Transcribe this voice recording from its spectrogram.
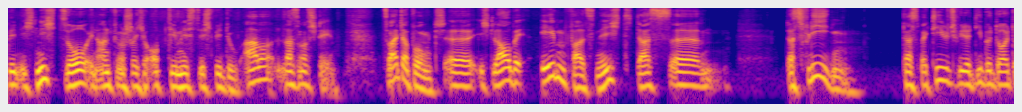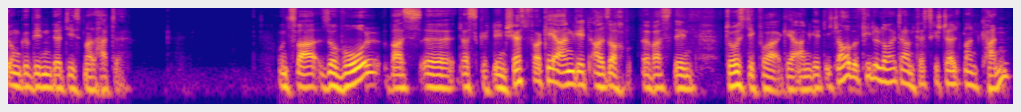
bin ich nicht so in Anführungsstriche optimistisch wie du. Aber lassen wir es stehen. Zweiter Punkt. Äh, ich glaube ebenfalls nicht, dass äh, das Fliegen perspektivisch wieder die Bedeutung gewinnen wird, die es mal hatte. Und zwar sowohl was äh, das, den Geschäftsverkehr angeht, als auch äh, was den Touristikverkehr angeht. Ich glaube, viele Leute haben festgestellt, man kann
